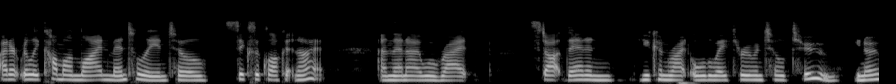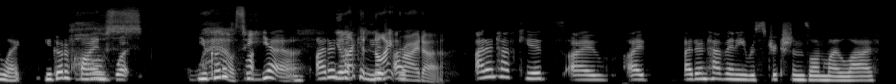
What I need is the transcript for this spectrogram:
I don't really come online mentally until six o'clock at night. And then I will write, start then, and you can write all the way through until two. You know, like you got to find oh, what you got to. So yeah, I don't. You're like a kids. night writer. I, I don't have kids. I I I don't have any restrictions on my life.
